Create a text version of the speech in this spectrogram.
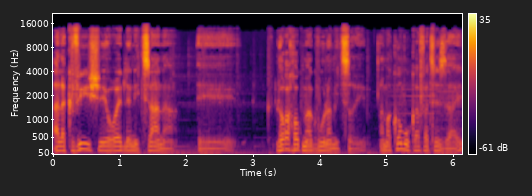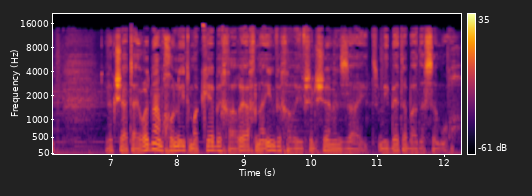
על הכביש שיורד לניצנה, אה, לא רחוק מהגבול המצרי. המקום מוקף עצי זית, וכשאתה יורד מהמכונית מכה בך ריח נעים וחריף של שמן זית מבית הבד הסמוך.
